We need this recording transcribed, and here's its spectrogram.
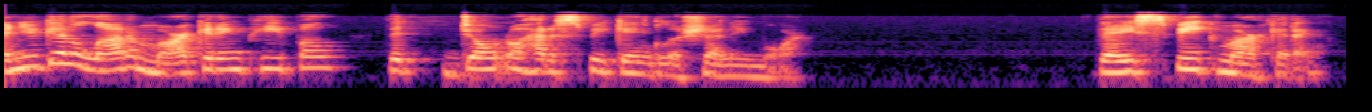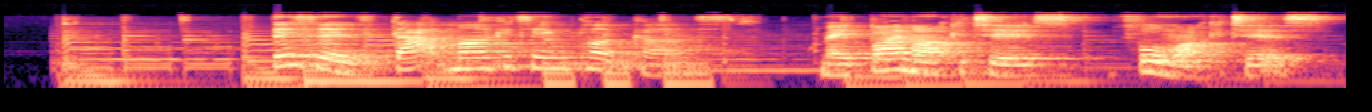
And you get a lot of marketing people that don't know how to speak English anymore. They speak marketing. This is That Marketing Podcast. Made by marketers for marketers.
